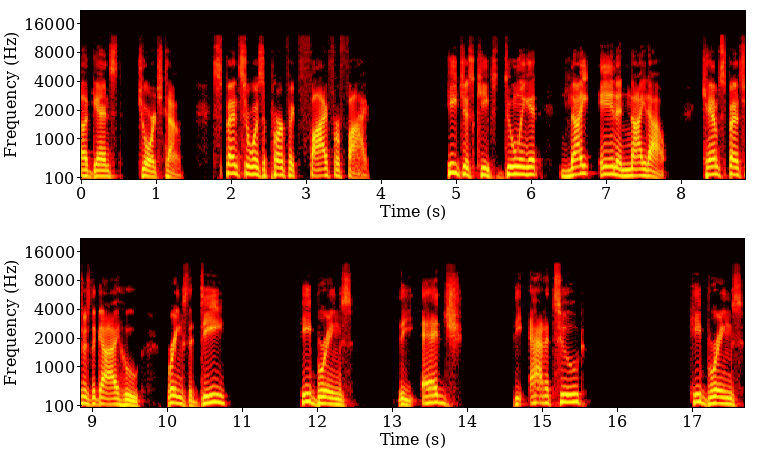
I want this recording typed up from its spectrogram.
against Georgetown. Spencer was a perfect five for five. He just keeps doing it night in and night out. Cam Spencer's the guy who brings the D, he brings the edge, the attitude, he brings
